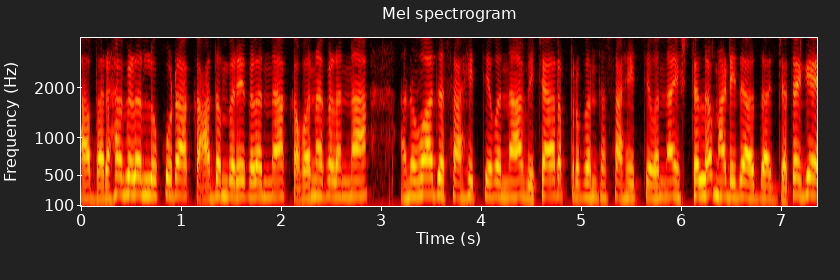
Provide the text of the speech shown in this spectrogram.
ಆ ಬರಹಗಳಲ್ಲೂ ಕೂಡ ಕಾದಂಬರಿಗಳನ್ನು, ಕವನಗಳನ್ನು, ಅನುವಾದ ಸಾಹಿತ್ಯವನ್ನು, ವಿಚಾರ ಪ್ರಬಂಧ ಸಾಹಿತ್ಯವನ್ನು ಇಷ್ಟೆಲ್ಲ ಮಾಡಿದ. ಜೊತೆಗೆ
